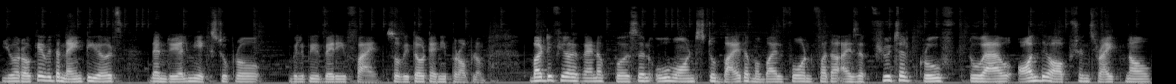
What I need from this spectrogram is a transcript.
you are okay with the 90 Hz then Realme X2 Pro will be very fine. So without any problem. But if you're a kind of person who wants to buy the mobile phone for the as a future proof to have all the options right now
